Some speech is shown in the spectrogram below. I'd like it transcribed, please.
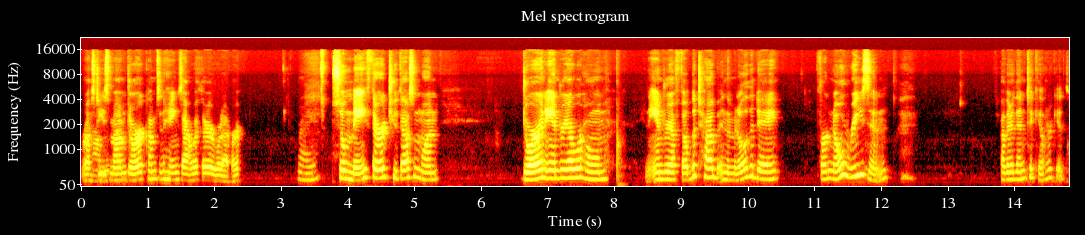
Rusty's with mom. Dora comes and hangs out with her or whatever. Right. So May 3rd, 2001, Dora and Andrea were home, and Andrea filled the tub in the middle of the day for no reason other than to kill her kids.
